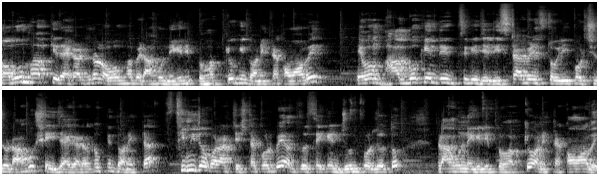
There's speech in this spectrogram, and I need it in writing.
নবম ভাবকে দেখার জন্য, নবম ভাবে রাহু নেগেটিভ প্রভাবকেও কিন্তু অনেকটা কমাবে এবং ভাগ্য কেন্দ্রিক থেকে যে ডিস্টারবেন্স তৈরি করছিল রাহু, সেই জায়গাটাকেও কিন্তু অনেকটা সীমিত করার চেষ্টা করবে, অন্তত সেকেন্ড জুন পর্যন্ত রাহুর নেগেটিভ প্রভাবকেও অনেকটা কমাবে।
